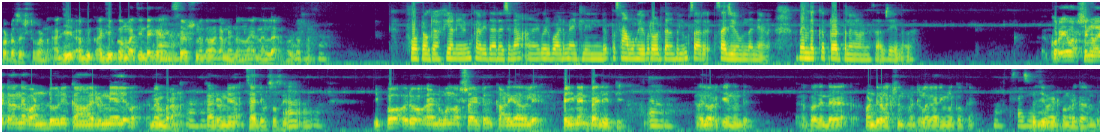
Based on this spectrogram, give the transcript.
ഫോട്ടോസ് ഇഷ്ടപ്പെടുന്നു. അജീബ് അജീവ് അജീബ് കോമ്പാച്ചിന്റെ ഒക്കെ എക്സിബിഷൻ ഒക്കെ കണ്ടിട്ടുണ്ട്. നല്ല ഫോട്ടോസാണ് ഫോട്ടോഗ്രാഫി ആണെങ്കിലും കവിതാ രചന അങ്ങനെ ഒരുപാട് മേഖലയിലുണ്ട്. ഇപ്പോൾ സാമൂഹിക പ്രവർത്തനത്തിലും സാർ സജീവം തന്നെയാണ്. അപ്പോൾ എന്തൊക്കെ പ്രവർത്തനങ്ങളാണ് സാർ ചെയ്യുന്നത്? കുറേ വർഷങ്ങളായിട്ട് തന്നെ വണ്ടൂര് കാരുണ്യയിൽ മെമ്പറാണ്. Karunya charitable society. ഇപ്പോൾ ഒരു രണ്ട് മൂന്ന് വർഷമായിട്ട് കാളികാവിൽ പെയിൻ ആൻഡ് പാലിയേറ്റീവ് അതിൽ വർക്ക് ചെയ്യുന്നുണ്ട്. അപ്പോൾ അതിന്റെ ഫണ്ട് കളക്ഷൻ മറ്റുള്ള കാര്യങ്ങൾക്കൊക്കെ സജീവമായിട്ട് പങ്കെടുക്കാറുണ്ട്.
